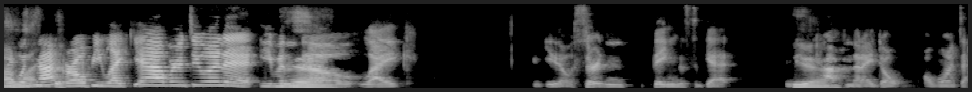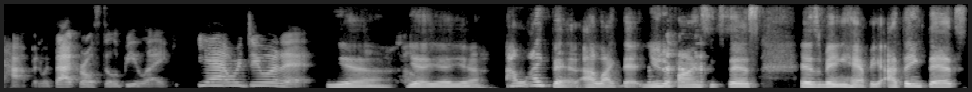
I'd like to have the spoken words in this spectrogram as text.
like would like that it. girl be like, Yeah, we're doing it, even yeah. though like you know, certain things get yeah. happen that I don't want to happen. Would that girl still be like, yeah, we're doing it. Yeah, yeah, yeah, yeah. I like that. I like that. You define success as being happy. I think that's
